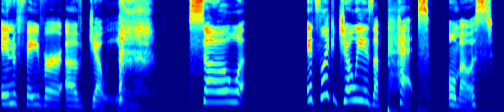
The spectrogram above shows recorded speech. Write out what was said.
in favor of Joey. So it's like Joey is a pet almost.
